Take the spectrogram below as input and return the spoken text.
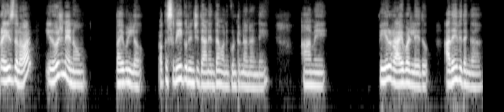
ప్రైజ్ ద లాడ్ ఈరోజు నేను బైబిల్లో ఒక స్త్రీ గురించి దానిద్దాం అనుకుంటున్నానండి. ఆమె పేరు రాయబడలేదు. అదేవిధంగా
